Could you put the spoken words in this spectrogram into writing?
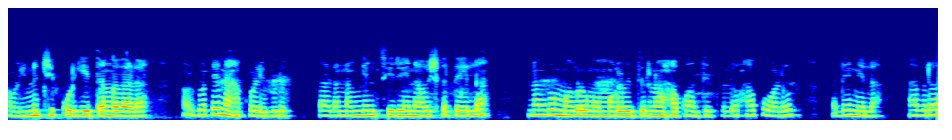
ಅವಳು ಇನ್ನೂ ಚಿಕ್ಕ ಹುಡುಗಿ ಇದ್ದಂಗೆ ಅದಾಳ. ಅವ್ಳು ಬಟ್ಟೆನೇ ಹಾಕ್ಕೊಳ್ಳಿ ಬಿಡು. ಬೇಡ, ನಮಗೇನು ಸೀರೆ ಏನು ಅವಶ್ಯಕತೆ ಇಲ್ಲ. ನಮಗೂ ಮಗಳು, ಮೊಮ್ಮಗಳು ಇದ್ದರೂ ನಾವು ಹಾಕೋ ಅಂತಿದ್ವಲ್ಲೋ, ಹಾಕುವಳು. ಅದೇನಿಲ್ಲ. ಆದ್ರೆ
